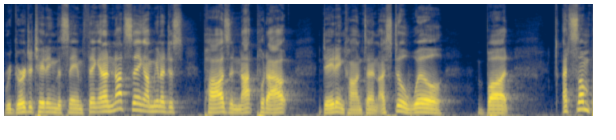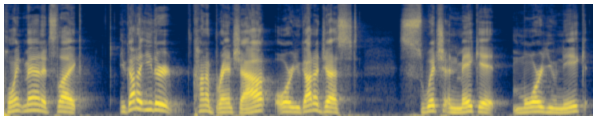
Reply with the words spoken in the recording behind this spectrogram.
regurgitating the same thing. And I'm not saying I'm going to just pause and not put out dating content. I still will, but at some point, man, it's like you got to either kind of branch out or you got to just switch and make it more unique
